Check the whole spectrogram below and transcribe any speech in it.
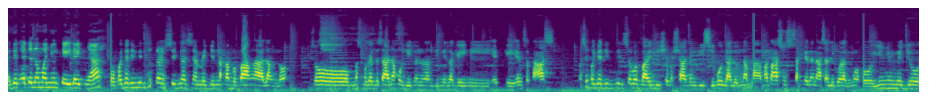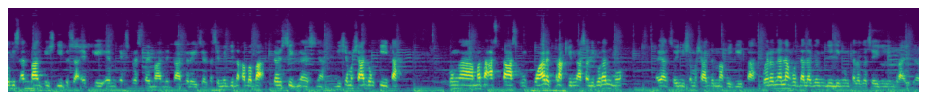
And then ito naman yung taillight niya. So pagdating dito sa turn signals niya, medyo nakababa nga lang, no? So, mas maganda sana kung dito na lang din nilagay ni FKM sa taas. Kasi pagdating dito sa baba, hindi siya masyadong visible, lalo na ah, mataas yung sasakyan na nasa likuran mo. So, yun yung medyo disadvantage dito sa FKM Express 500 Copy Racer kasi medyo nakababa turn signals niya. Hindi siya masyadong kita. Kung ah, mataas-taas, kung kuwari truck yung nasa likuran mo, ayan, so hindi siya masyadong makikita. Pwera na lang kung talagang lilingon talaga sa inyo yung driver.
